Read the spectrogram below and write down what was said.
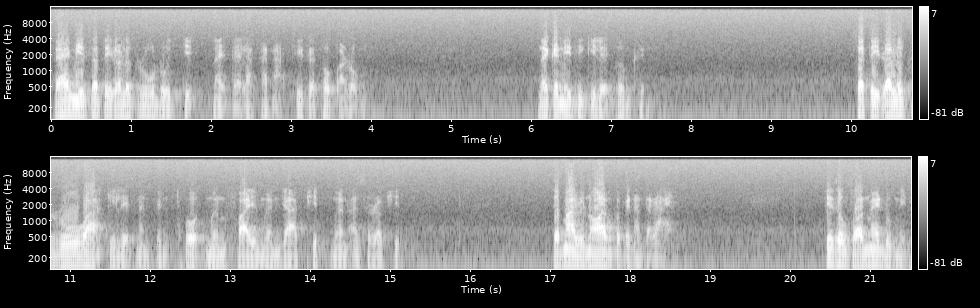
แต่ให้มีสติระลึกรู้ดูจิตในแต่ละขณะที่กระทบอารมณ์ ในกรณีที่กิเลสเพิ่มขึ้น สติระลึกรู้ว่ากิเลสนั้นเป็นโทษเหมือนไฟเหมือนยาพิษ เหมือนอสรพิษ จะมากหรือน้อยมันก็เป็นอันตราย ที่ทรงสอนไม่ดูหมิ่น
